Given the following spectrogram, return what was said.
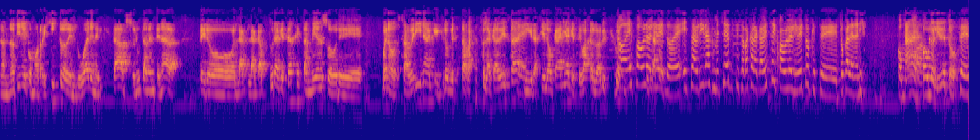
No, no tiene como registro del lugar en el que está absolutamente nada. Pero la, la captura que se hace es también sobre... Bueno, Sabrina, que creo que se está rascando la cabeza, Sí. y Graciela Ocaña, que se baja el barbijo. No, es Pablo Oliveto, ¿eh? Es Sabrina Mechet que se rasca la cabeza y Pablo Oliveto que se toca la nariz. Como... Ah, es Pablo Oliveto. Sí.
